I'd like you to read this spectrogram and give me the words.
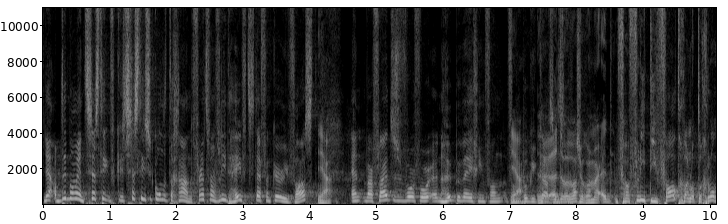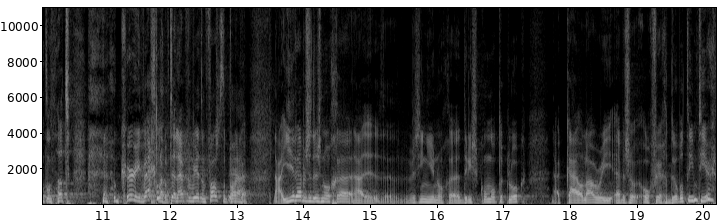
Ja, op dit moment 16, 16 seconden te gaan. Fred van Vliet heeft Stephen Curry vast. Ja, En waar fluiten ze voor? Voor een heupbeweging van, van ja. Boogie Eh, Cousins. dat was ook wel. Maar Van Vliet die valt gewoon op de grond omdat Curry wegloopt en hij probeert hem vast te pakken. Nou, hier hebben ze dus nog... nou, we zien hier nog drie seconden op de klok. Nou, Kyle Lowry hebben ze ongeveer gedubbelteamd hier.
